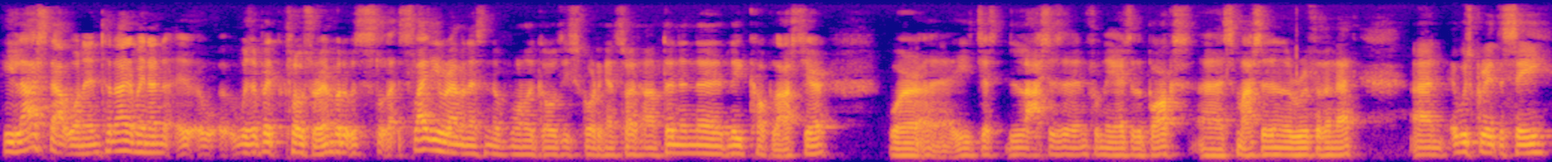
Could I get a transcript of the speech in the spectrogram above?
he lashed that one in tonight. I mean, and it was a bit closer in, but it was sli- slightly reminiscent of one of the goals he scored against Southampton in the League Cup last year, where uh, he just lashes it in from the edge of the box, uh, smashes it in the roof of the net, and it was great to see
